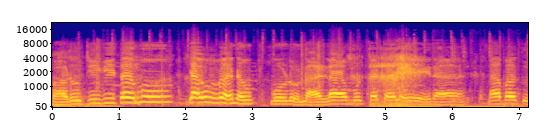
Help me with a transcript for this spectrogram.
పాడు జీవితము యౌవనం మూడు నాళ్ళ ముచ్చటలేరా నా బతు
